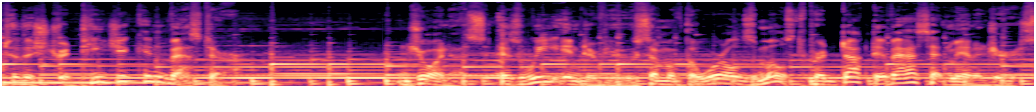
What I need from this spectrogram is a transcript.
to the Strategic Investor. Join us as we interview some of the world's most productive asset managers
